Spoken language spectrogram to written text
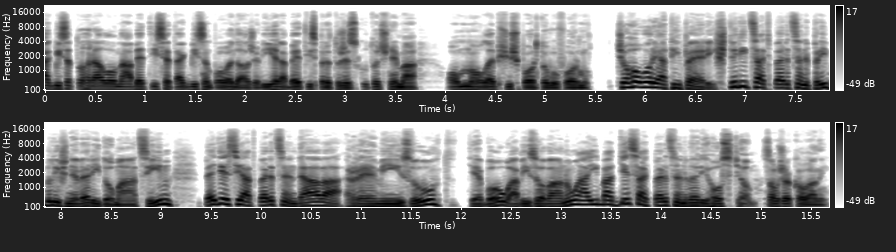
ak by sa to hralo na Betise, tak by som povedal, že vyhra Betis, pretože skutočne má o mnoho lepšiu športovú formu. Čo hovoria tipéri? 40% približne verí domácim, 50% dáva remízu, tebou avizovanú a iba 10% verí hosťom. Som žokovaný.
